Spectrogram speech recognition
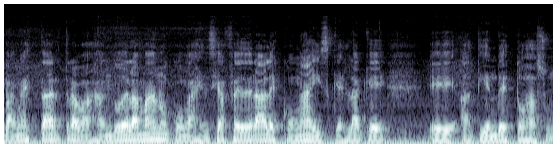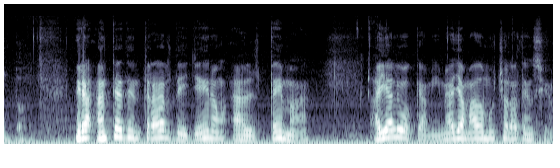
van a estar trabajando de la mano con agencias federales, con ICE, que es la que atiende estos asuntos. Mira, antes de entrar de lleno al tema, hay algo que a mí me ha llamado mucho la atención.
